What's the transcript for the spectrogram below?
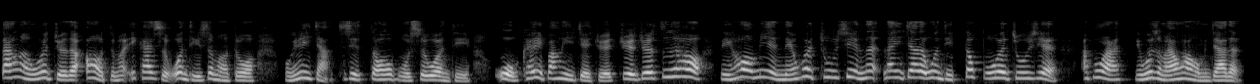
当然会觉得哦，怎么一开始问题这么多？我跟你讲，这些都不是问题，我可以帮你解决。解决之后，你后面连会出现那那一家的问题都不会出现啊，不然你为什么要换我们家的？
